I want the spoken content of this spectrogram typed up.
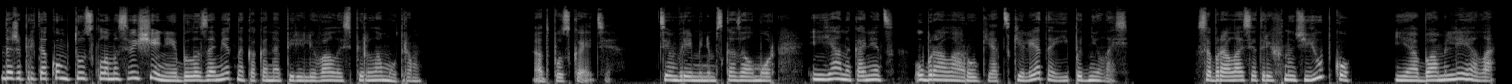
Даже при таком тусклом освещении было заметно, как она переливалась перламутром. «Отпускайте», — тем временем сказал Мор, и я, наконец, убрала руки от скелета и поднялась. Собралась отряхнуть юбку и обомлела.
